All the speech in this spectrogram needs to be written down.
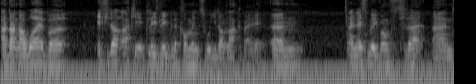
I don't know why, but if you don't like it, please leave in the comments what you don't like about it. Um, and let's move on to that and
